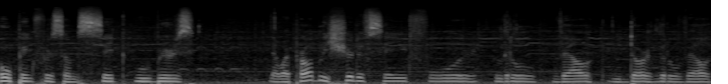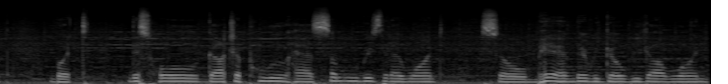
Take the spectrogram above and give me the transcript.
hoping for some sick Ubers. Now I probably should have saved for Little Valk, the Dark Little Valk, but this whole gacha pool has some Ubers that I want, so bam, there we go, we got one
